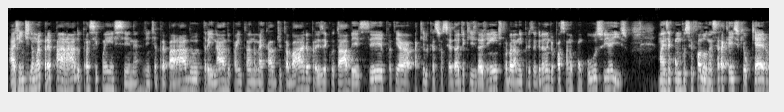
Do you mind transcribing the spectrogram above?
a gente não é preparado para se conhecer, né? A gente é preparado, treinado para entrar no mercado de trabalho, para executar ABC, para ter aquilo que a sociedade quis da gente, trabalhar numa empresa grande ou passar no concurso e é isso. Mas é como você falou, né? Será que é isso que eu quero?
